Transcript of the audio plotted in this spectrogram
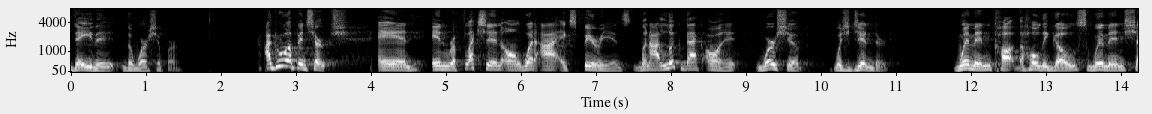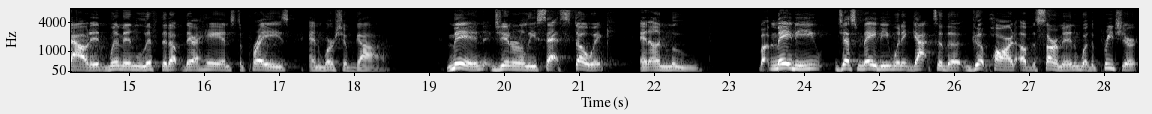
David the worshiper. I grew up in church, and in reflection on what I experienced, when I look back on it, worship was gendered. Women caught the Holy Ghost. Women shouted. Women lifted up their hands to praise and worship God. Men generally sat stoic and unmoved. But maybe, just maybe, when it got to the good part of the sermon where the preacher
